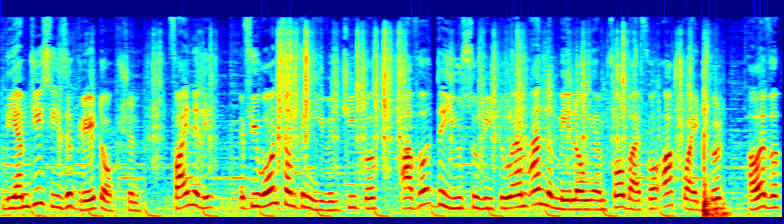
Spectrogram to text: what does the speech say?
the MGC is a great option. Finally, if you want something even cheaper, I've heard the Yusu V2M and the Meilong M4x4 are quite good, however,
